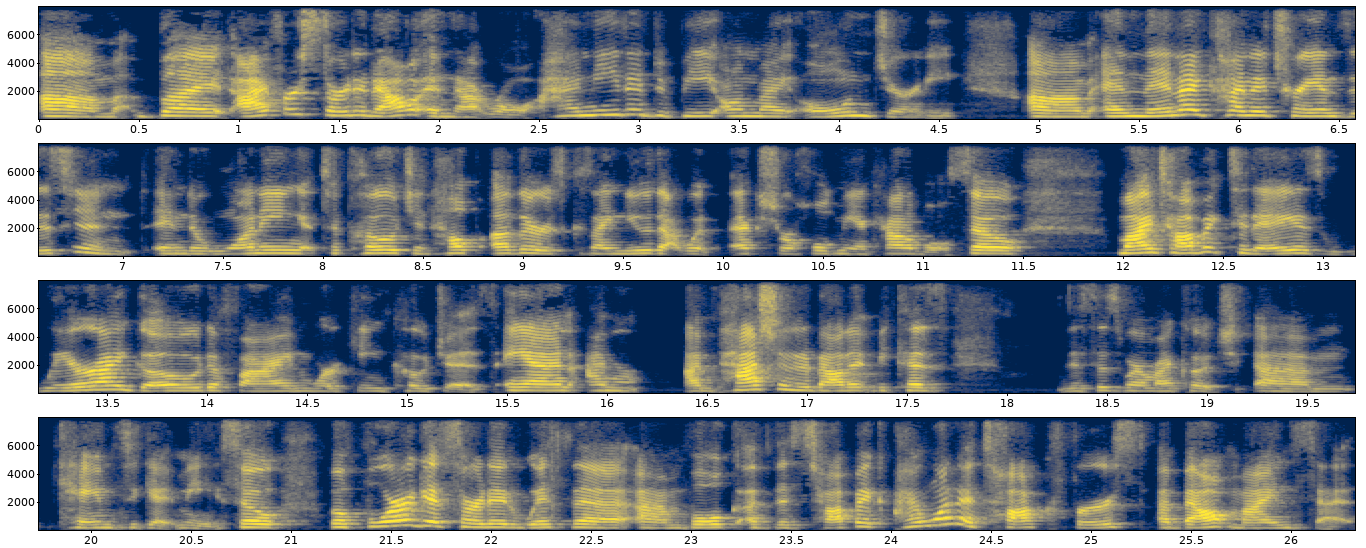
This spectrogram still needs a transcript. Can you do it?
Um, but I first started out in that role. I needed to be on my own journey. Um, and then I kind of transitioned into wanting to coach and help others because I knew that would extra hold me accountable. So my topic today is where I go to find working coaches. And I'm I'm passionate about it because this is where my coach um, came to get me. So before I get started with the um, bulk of this topic, I want to talk first about mindset.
